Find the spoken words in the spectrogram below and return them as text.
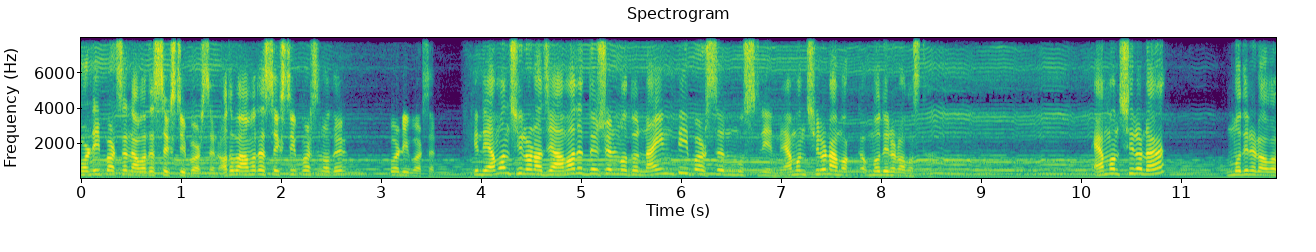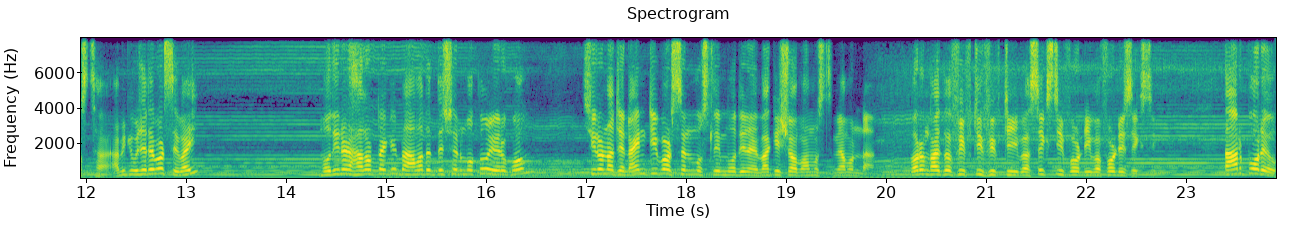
ফর্টি পার্সেন্ট আমাদের সিক্সটি পার্সেন্ট অথবা আমাদের সিক্সটি পার্সেন্ট ওদের ফোর্টি পার্সেন্ট কিন্তু এমন ছিল না যে আমাদের দেশের মতো নাইনটি পার্সেন্ট মুসলিম, এমন ছিল না মদিনার অবস্থা। এমন ছিল না মদিনার অবস্থা। আমি কি বুঝাতে পারছি ভাই? মদিনার হালতটা কিন্তু আমাদের দেশের মতো এরকম ছিল না যে নাইনটি পার্সেন্ট মুসলিম মদিনায়, বাকি সব অমুসলিম, এমন না। বরং হয়তো ফিফটি ফিফটি বা সিক্সটি ফোরটি বা ফোরটি সিক্সটি তারপরেও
